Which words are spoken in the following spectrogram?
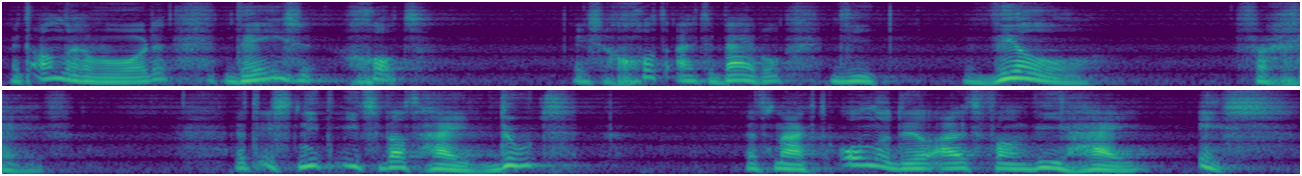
Met andere woorden, deze God, deze God uit de Bijbel, die wil vergeven. Het is niet iets wat hij doet, het maakt onderdeel uit van wie hij is.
